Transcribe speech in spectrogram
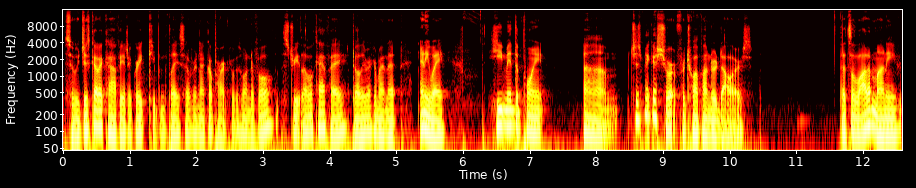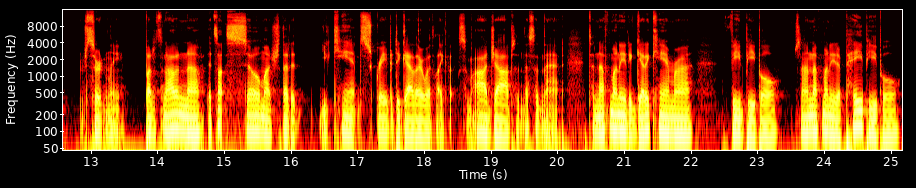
So we just got a coffee at a great Cuban place over in Echo Park. It was wonderful. The street level cafe. Totally recommend it. Anyway, he made the point um, just make a short for twelve hundred dollars. That's a lot of money, certainly, but it's not enough. It's not so much that it You can't scrape it together with like some odd jobs and this and that. It's enough money to get a camera, feed people. It's not enough money to pay people,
